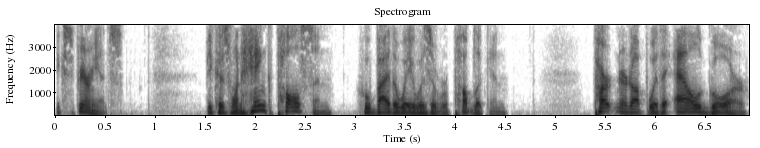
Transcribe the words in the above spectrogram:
experience because when Hank Paulson, who by the way was a Republican, partnered up with Al Gore,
